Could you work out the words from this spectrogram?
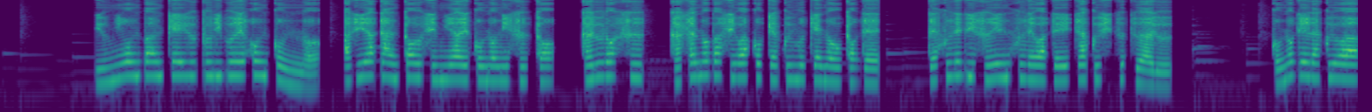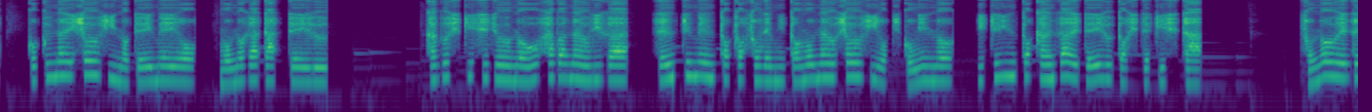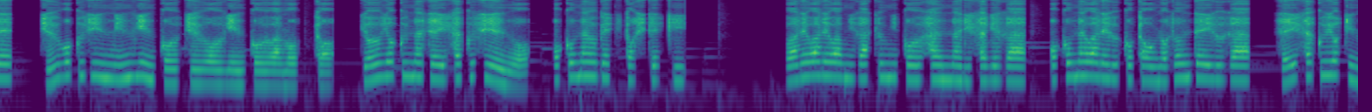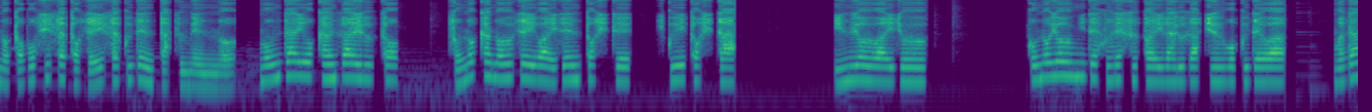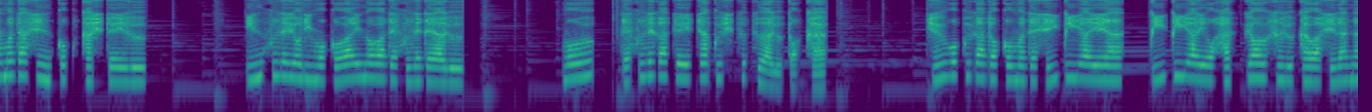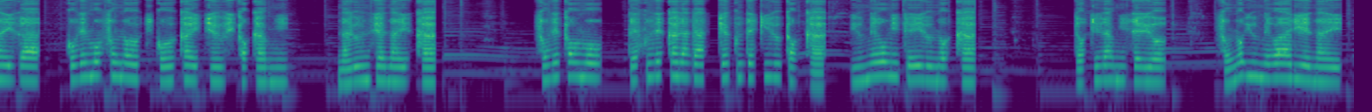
ユニオンバンケールプリブエ香港のアジア担当シニアエコノミスト、カルロス、カサノバ氏は顧客向けノートで、デフレディスインフレは定着しつつある。この下落は、国内消費の低迷を物語っている。株式市場の大幅な売りが、センチメントとそれに伴う消費落ち込みの一因と考えていると指摘した。その上で、中国人民銀行中央銀行はもっと、強力な政策支援を行うべきと指摘。我々は2月に広範な利下げが行われることを望んでいるが、政策余地の乏しさと政策伝達面の問題を考えると、その可能性は依然として低いとした。引用は以上。このようにデフレスパイラルが中国では、まだまだ深刻化している。インフレよりも怖いのはデフレである。もう、デフレが定着しつつあるとか。中国がどこまで CPI や PPI を発表するかは知らないが、これもそのうち公開中止とかになるんじゃないか。それとも、デフレから脱却できるとか、夢を見ているのか。どちらにせよ、その夢はありえない。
